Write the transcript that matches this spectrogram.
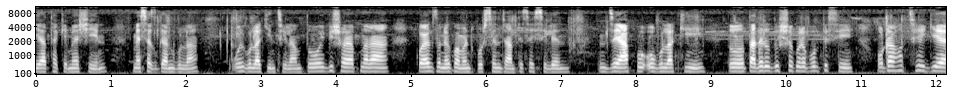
ইয়া থাকে মেশিন মেসেজ গানগুলা, ওইগুলা কিনছিলাম। তো ওই বিষয়ে আপনারা কয়েকজনে কমেন্ট করছেন, জানতে চাইছিলেন যে আপু, ওগুলা কি? তো তাদের উদ্দেশ্য করে বলতেছি, ওটা হচ্ছে গিয়ে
